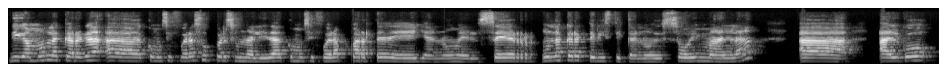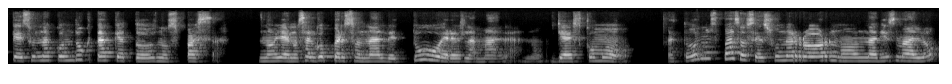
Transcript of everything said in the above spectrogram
digamos, la carga como si fuera su personalidad, como si fuera parte de ella, ¿no? El ser una característica, ¿no? De soy mala a algo que es una conducta que a todos nos pasa, ¿no? Ya no es algo personal de tú eres la mala, ¿no? Ya es como a todos nos pasa, o sea, es un error, no, nadie es malo,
